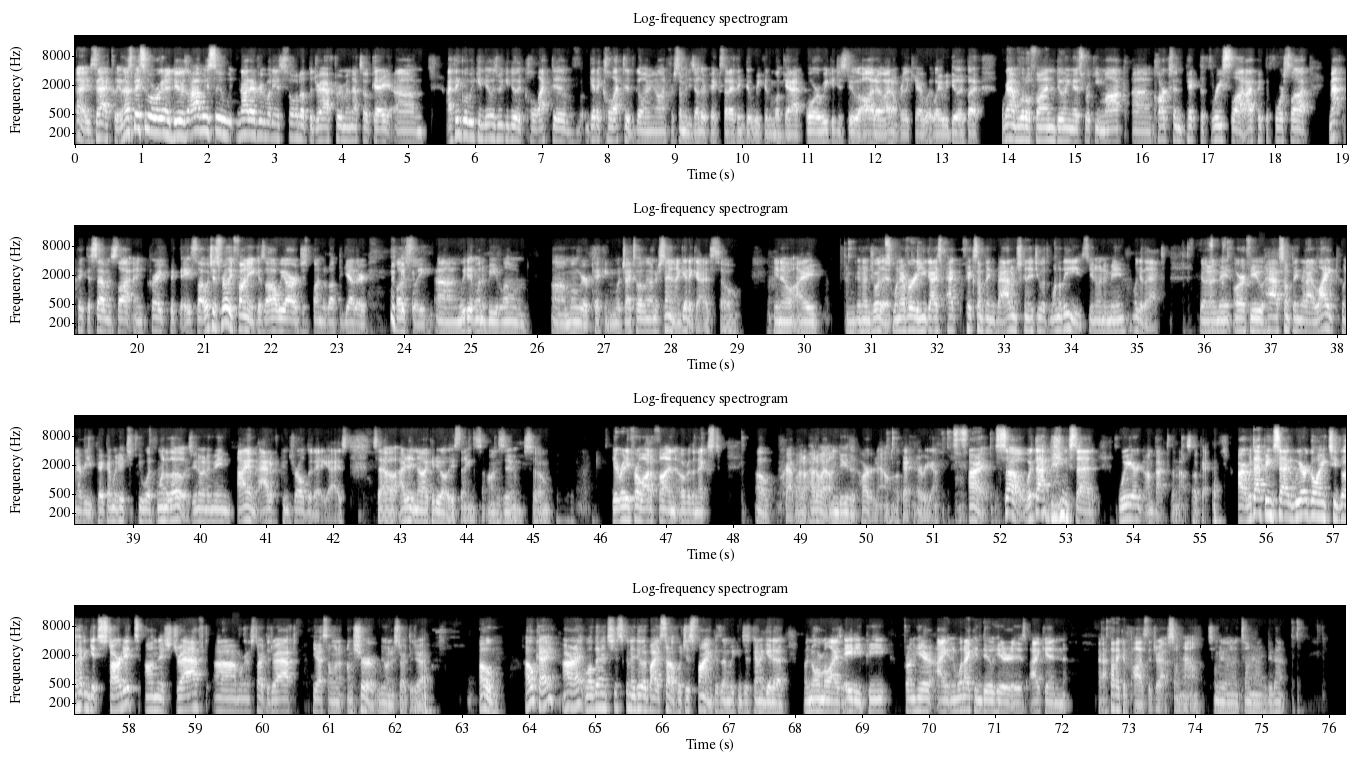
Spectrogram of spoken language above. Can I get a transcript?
Yeah, exactly. And that's basically what we're going to do is obviously not everybody has filled up the draft room and that's okay. Um, I think what we can do is we can do a collective, get a collective going on for some of these other picks that I think that we can look at, or we could just do auto. I don't really care what way we do it, but we're going to have a little fun doing this rookie mock. Um, Clarkson picked the three slot. I picked the four slot. Matt picked the seven slot and Craig picked the eight slot, which is really funny because all we are just bundled up together closely. um, we didn't want to be alone um, when we were picking, which I totally understand. I get it, guys. So you know, I I'm gonna enjoy this. Whenever you guys pick, pick something bad, I'm just gonna hit you with one of these. You know what I mean? Look at that. You know what I mean? Or if you have something that I liked whenever you picked, I'm gonna hit you with one of those. You know what I mean? I am out of control today, guys. So I didn't know I could do all these things on Zoom. So get ready for a lot of fun over the next. Oh crap! I don't. How do I undo the heart now? Okay, there we go. All right. So with that being said, we're. I'm back to the mouse. Okay. All right. With that being said, we are going to go ahead and get started on this draft. Um, we're going to start the draft. Yes, I want to. I'm sure we want to start the draft. Oh, okay. All right. Well, then it's just going to do it by itself, which is fine because then we can just kind of get a, a normalized ADP from here. I and what I can do here is I can. I thought I could pause the draft somehow. Somebody want to tell me how to do that?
